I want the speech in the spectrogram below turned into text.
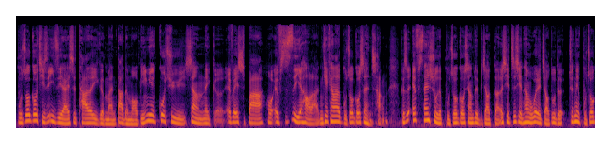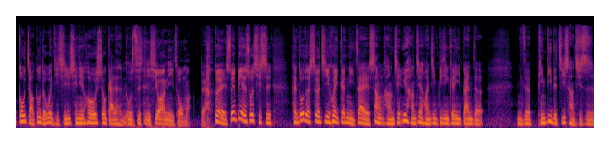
捕捉钩其实一直以来是它的一个蛮大的毛病，因为过去像那个 F 十八或 F 十四也好啦，你可以看它的捕捉钩是很长，可是 F 三十五的捕捉钩相对比较短，而且之前他们为了角度的，就那个捕捉钩角度的问题，其实前前后后修改了很多次。你希望逆周嘛？对啊，对，所以变成说，其实很多的设计会跟你在上航舰，因为航舰环境毕竟跟一般的你的平地的机场其实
